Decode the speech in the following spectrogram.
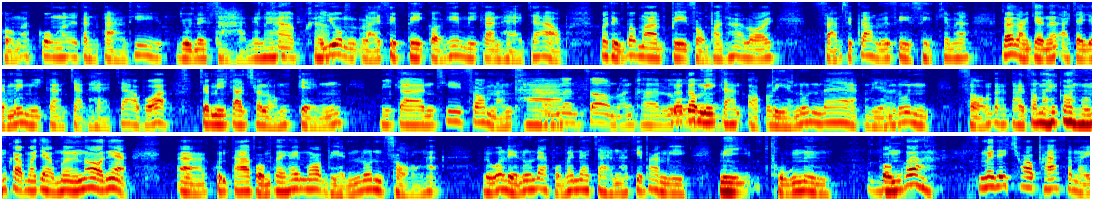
ของอากงอะไรต่างๆ ที่อยู่ในศาลใช่ไหมฮะครับครับในย่วงหลายสิบปีก่อนที่มีการแห่เจ้า มาถึงประมาณปี 2539 หรือ 40 ใช่ไหมฮะแล้วหลังจากนั้นอาจจะยังไม่มีการจัดแห่เจ้า เพราะว่าจะมีการฉลองเก๋ง มีการที่ซ่อมหลังคาตอนนั้นซ่อมหลังคารั่แล้วก็มีการออกเหรียญรุ่นแรกเหรียญรุ่นสองต่างๆ สมัยก่อนผมกลับมาจากเมืองนอกเนี่ยอ่าคุณตาผมเคยให้มอบเหรียญรุ่นสองฮะหรือว่าเหรียญรุ่นแรกผมไม่แน่ใจนะที่บ้านมีมีถุงหนึ่งผมก็ไม่ได้ชอบพระสมัย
